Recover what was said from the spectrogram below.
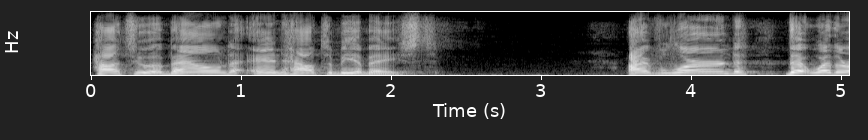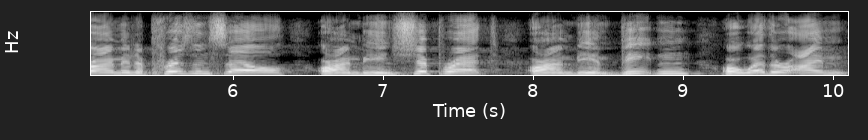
how to abound and how to be abased. I've learned that whether I'm in a prison cell or I'm being shipwrecked or I'm being beaten or whether I'm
